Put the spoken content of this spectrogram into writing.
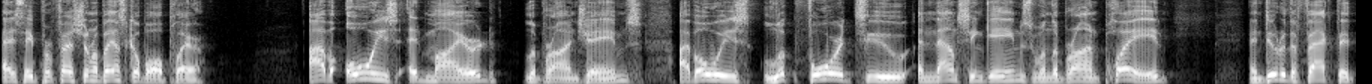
as a professional basketball player. I've always admired LeBron James. I've always looked forward to announcing games when LeBron played. And due to the fact that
